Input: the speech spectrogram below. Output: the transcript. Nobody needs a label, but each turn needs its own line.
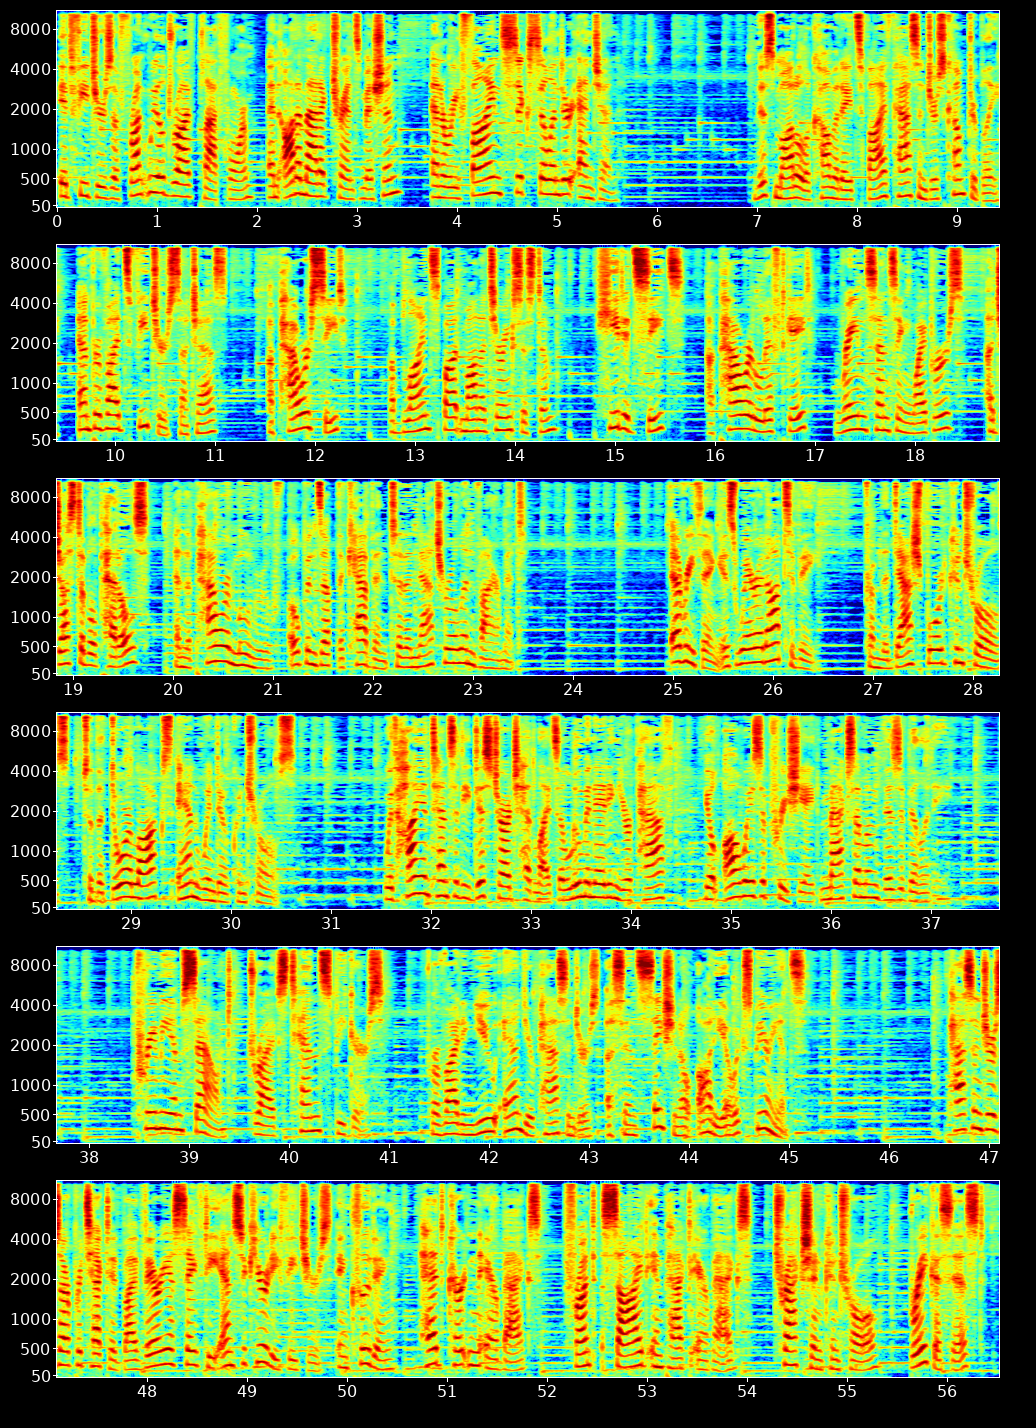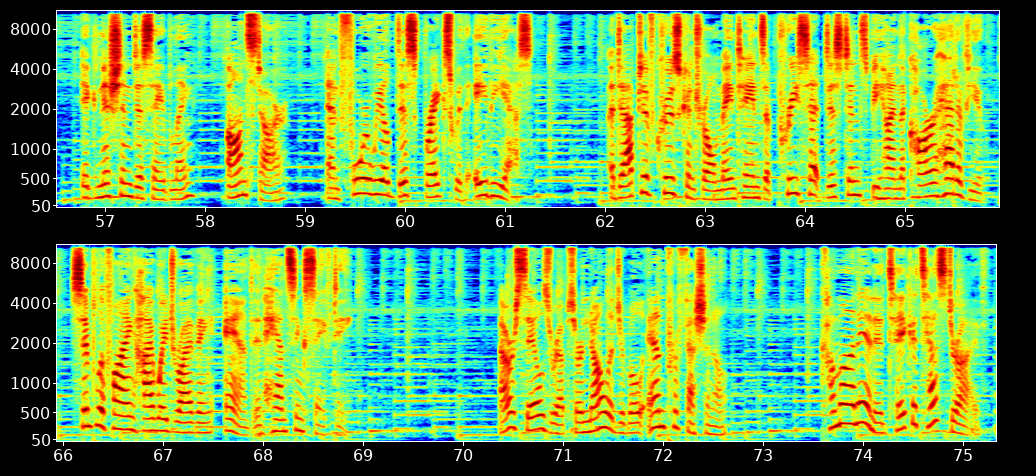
It features a front-wheel drive platform, an automatic transmission, and a refined six-cylinder engine. This model accommodates five passengers comfortably and provides features such as a power seat, a blind spot monitoring system, heated seats, a power liftgate, rain-sensing wipers, adjustable pedals, and the power moonroof opens up the cabin to the natural environment. Everything is where it ought to be, from the dashboard controls to the door locks and window controls. With high-intensity discharge headlights illuminating your path, you'll always appreciate maximum visibility. Premium sound drives 10 speakers, providing you and your passengers a sensational audio experience. Passengers are protected by various safety and security features, including head curtain airbags, front side impact airbags, traction control, brake assist, ignition disabling, OnStar, and four-wheel disc brakes with ABS. Adaptive Cruise Control maintains a preset distance behind the car ahead of you, simplifying highway driving and enhancing safety. Our sales reps are knowledgeable and professional. Come on in and take a test drive.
